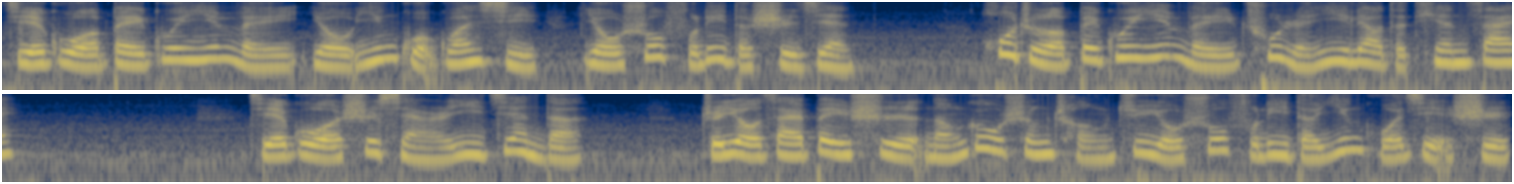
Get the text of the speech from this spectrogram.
结果被归因为有因果关系、有说服力的事件，或者被归因为出人意料的天灾。结果是显而易见的。只有在被试能够生成具有说服力的因果解释，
